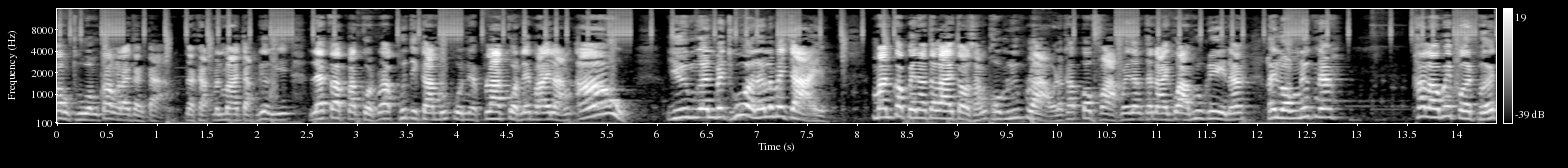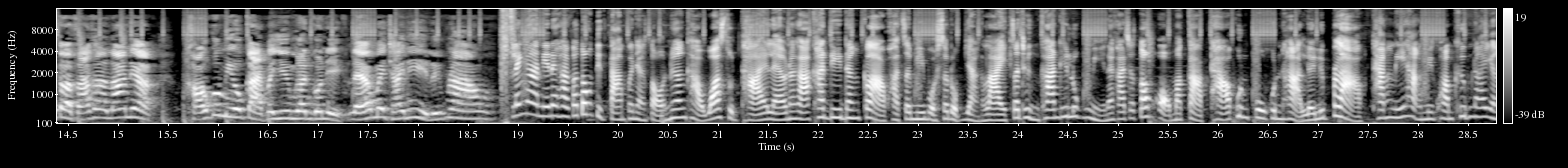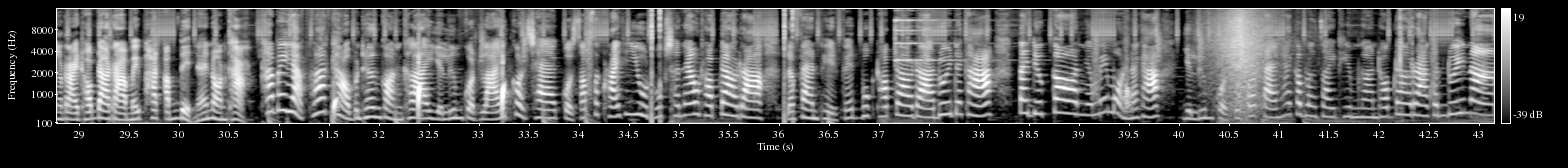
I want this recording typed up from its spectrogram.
ต้องทวงต้องอะไรต่างๆนะครับ มันมาจากเรื่องนี้ แล้วก็ปรากฏว่าพฤติกรรมของคุณเนี่ยปรากฏในภายหลังเอ้า ยืมเงินไปทั่วแล้วแล้วไม่จ่าย มันก็เป็นอันตรายต่อสังคมหรือเปล่านะครับ ก็ฝากไปทางทนายความลูกนี้นะ ให้ลองนึกนะ ถ้าเราไม่เปิดเผยต่อสาธารณะเนี่ย เขาก็มีโอกาสไปยืมเงินคนอีก แล้วไม่ใช้หนี้หรือเปล่า และงานนี้นะคะก็ต้องติดตามกันอย่างต่อเนื่องค่ะว่าสุดท้ายแล้วนะคะ คดีดังกล่าวค่ะจะมีบทสรุปอย่างไร จะถึงขั้นที่ลูกหมีนะคะ จะต้องออกมากราบเท้าคุณปูคุณหาเลยหรือเปล่า ทั้งนี้หากมีความคืบหน้าอย่างไรท็อปดาราไม่พลาดอัปเดตแน่นอนค่ะ ถ้าไม่อยากพลาดข่าวบันเทิงก่อนใคร อย่าลืมกดไลค์กดแชร์กด subscribe ที่ YouTube Channel ท็อปดาราและแฟนเพจ Facebook ท็อปดาราด้วยนะคะ แต่เดี๋ยวก่อนยังไม่หมดนะคะ อย่าลืมกดซุปเปอร์แตงให้กำลังใจทีมงานท็อปดารากันด้วยนะ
